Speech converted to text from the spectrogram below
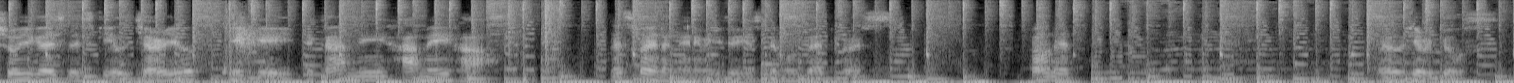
Show you guys the skill Chariot, aka the Kamehameha. Let's find an enemy to use the move at first. Found it. Well, here it goes.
